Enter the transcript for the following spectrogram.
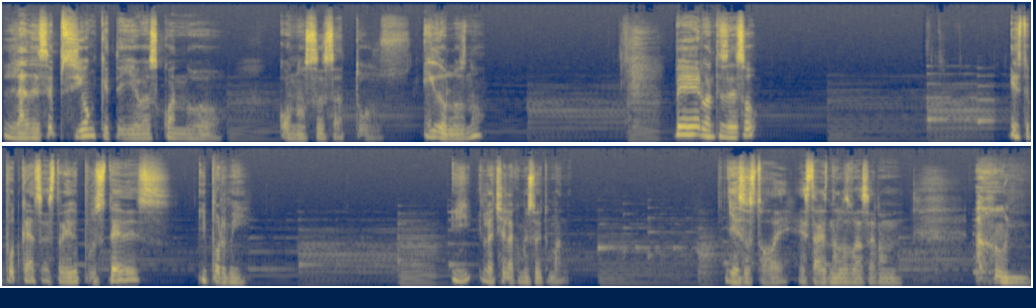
la decepción que te llevas cuando conoces a tus ídolos, ¿no? Pero antes de eso, este podcast es traído por ustedes y por mí. Y la chela que me estoy tomando. Y eso es todo, ¿eh? Esta vez no los voy a hacer un, un,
